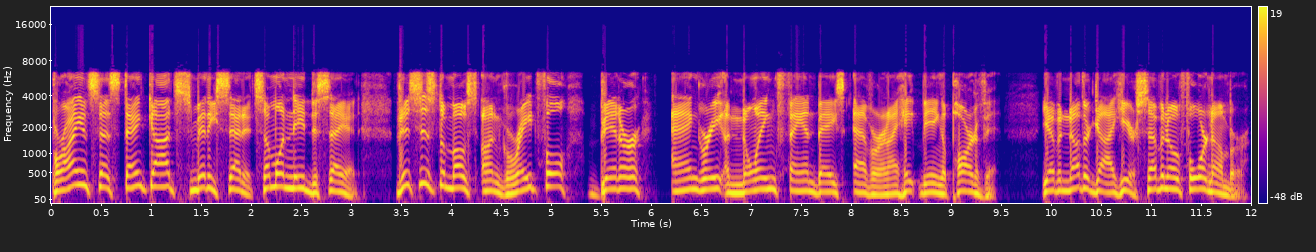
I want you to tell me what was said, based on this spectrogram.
Brian says, "Thank God Smitty said it. Someone need to say it. This is the most ungrateful, bitter, angry, annoying fan base ever, and I hate being a part of it." You have another guy here, 704 number.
